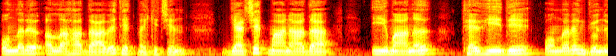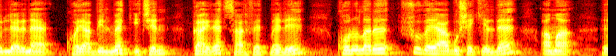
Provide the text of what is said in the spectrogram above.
onları Allah'a davet etmek için, gerçek manada imanı, tevhidi onların gönüllerine koyabilmek için gayret sarf etmeli. Konuları şu veya bu şekilde ama e,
